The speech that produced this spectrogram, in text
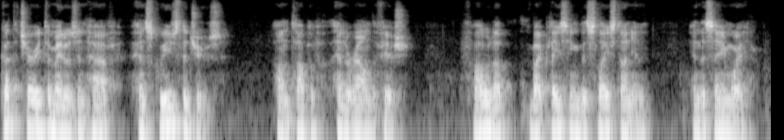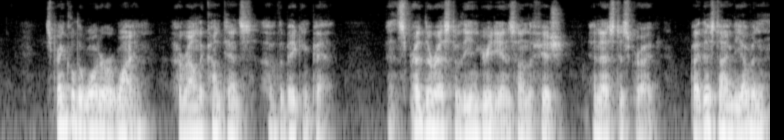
cut the cherry tomatoes in half and squeeze the juice on top of and around the fish, followed up by placing the sliced onion in the same way. Sprinkle the water or wine around the contents of the baking pan, and spread the rest of the ingredients on the fish and as described. By this time, the oven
